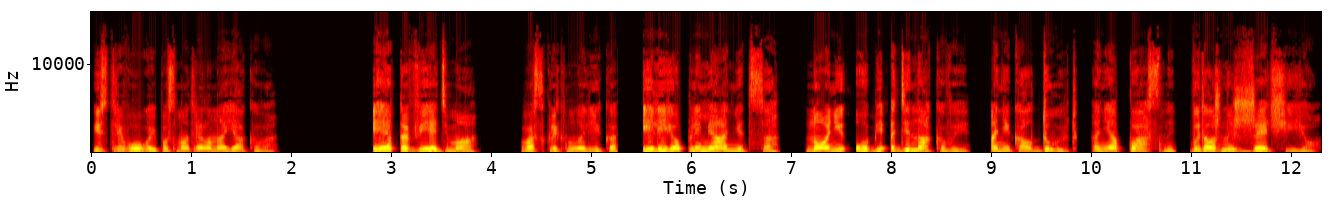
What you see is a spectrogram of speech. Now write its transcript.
и с тревогой посмотрела на Якова. «Это ведьма!» — воскликнула Лика. «Или ее племянница! Но они обе одинаковые. Они колдуют, они опасны. Вы должны сжечь ее!»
